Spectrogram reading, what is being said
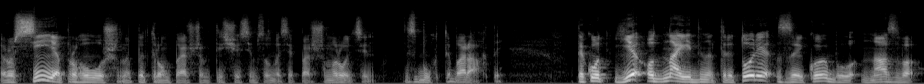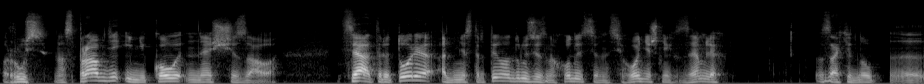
Росія, проголошена Петром І в 1721 році з Бухти Барахти. Так от є одна єдина територія, за якою була назва Русь. Насправді і ніколи не щезала. Ця територія адміністративно, друзі, знаходиться на сьогоднішніх землях західно, е,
